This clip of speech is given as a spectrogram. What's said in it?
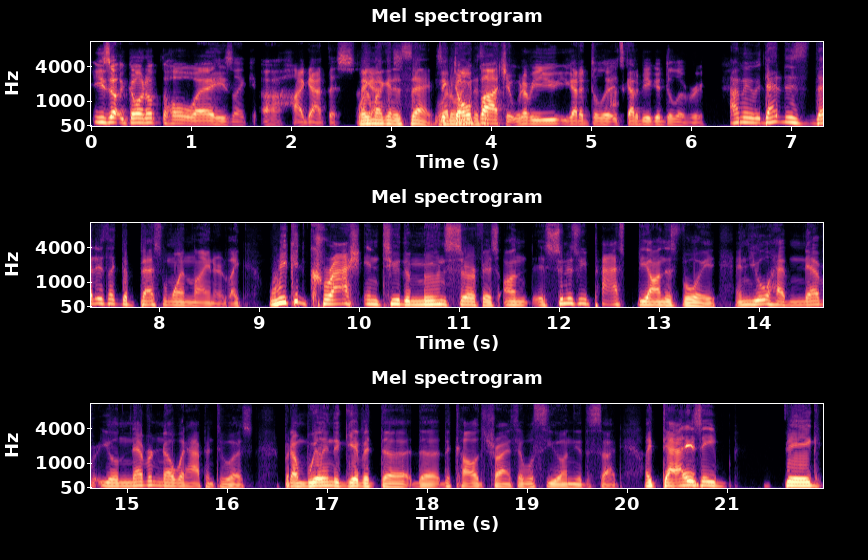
he's uh, going up the whole way. He's like, oh, I got this. What am got I going to say? Like, don't gonna say? botch it. Whatever you you got to deliver. It's got to be a good delivery. I mean, that is that is like the best one-liner. Like we could crash into the moon's surface on as soon as we pass beyond this void, and you'll have never you'll never know what happened to us. But I'm willing to give it the the the college try and say we'll see you on the other side. Like that is a big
